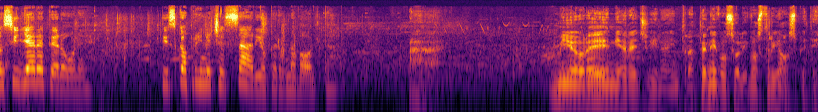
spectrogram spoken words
Consigliere Terone, ti scopri necessario per una volta. Mio re e mia regina, intrattenevo solo i vostri ospiti.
